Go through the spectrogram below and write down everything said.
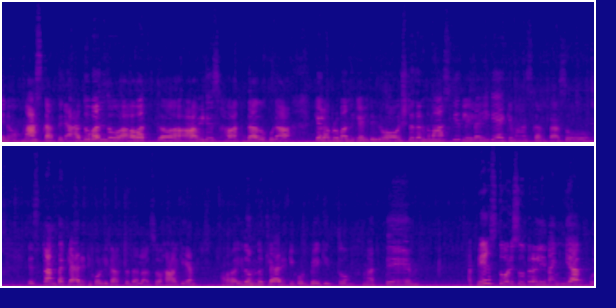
ಏನು ಮಾಸ್ಕ್ ಹಾಕ್ತೇನೆ ಅದು ಬಂದು ಅವತ್ತು ಆ ವಿಡಿಯೋಸ್ ಹಾಕಿದಾಗ ಕೂಡ ಕೆಲವೊಬ್ರು ಬಂದು ಕೇಳ್ತಿದ್ರು ಇಷ್ಟು ತನಕ ಮಾಸ್ಕ್ ಇರಲಿಲ್ಲ ಈಗ ಯಾಕೆ ಮಾಸ್ಕ್ ಅಂತ? ಸೊ ಎಷ್ಟಂತ ಕ್ಲಾರಿಟಿ ಕೊಡ್ಲಿಕ್ಕೆ ಆಗ್ತದಲ್ಲ. ಸೊ ಹಾಗೆ ಇದೊಂದು ಕ್ಲಾರಿಟಿ ಕೊಡಬೇಕಿತ್ತು. ಮತ್ತು ಫೇಸ್ ತೋರಿಸೋದ್ರಲ್ಲಿ ನನಗೆ ಆಗ್ಬೋ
